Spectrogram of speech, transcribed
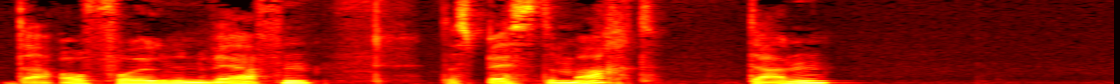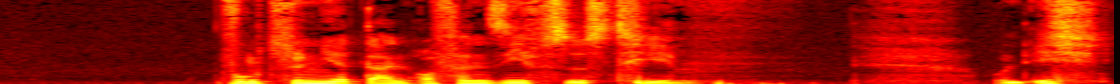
darauf folgenden Werfen das Beste macht, dann funktioniert dein Offensivsystem. Und ich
